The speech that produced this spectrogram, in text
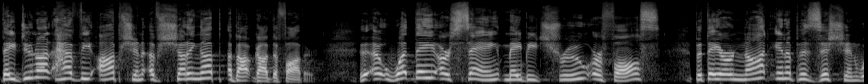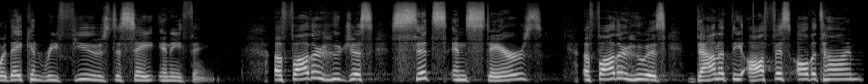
They do not have the option of shutting up about God the Father. Uh, what they are saying may be true or false, but they are not in a position where they can refuse to say anything. A father who just sits and stares, a father who is down at the office all the time,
